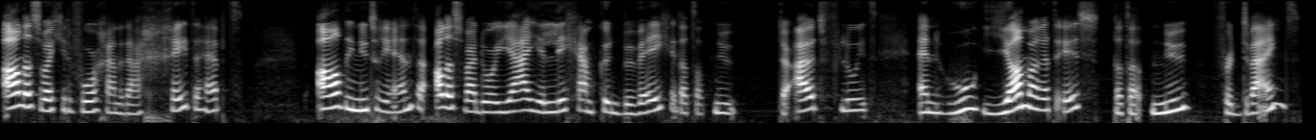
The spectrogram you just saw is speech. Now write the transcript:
alles wat je de voorgaande dagen gegeten hebt, al die nutriënten, alles waardoor jij je lichaam kunt bewegen, dat dat nu eruit vloeit. En hoe jammer het is dat dat nu verdwijnt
